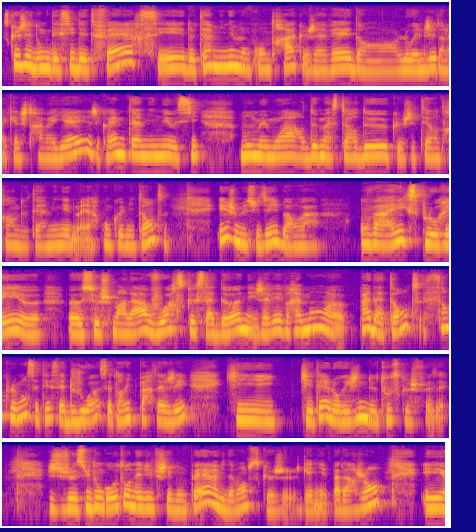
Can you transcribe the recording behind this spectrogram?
Ce que j'ai donc décidé de faire, c'est de terminer mon contrat que j'avais dans l'ONG dans laquelle je travaillais. J'ai quand même terminé aussi mon mémoire de Master 2 que j'étais en train de terminer de manière concomitante, et je me suis dit, bah on va on va aller explorer euh, euh, ce chemin-là, voir ce que ça donne. Et j'avais vraiment euh, pas d'attente, simplement c'était cette joie, cette envie de partager qui, était à l'origine de tout ce que je faisais. Je suis donc retournée vivre chez mon père, évidemment, parce que je, gagnais pas d'argent. Et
